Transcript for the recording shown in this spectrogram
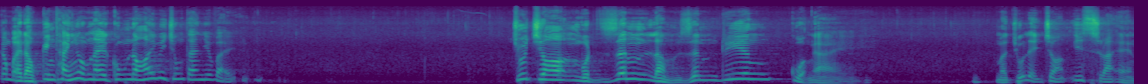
các bài đọc kinh thánh hôm nay cũng nói với chúng ta như vậy Chúa chọn một dân làm dân riêng của Ngài mà Chúa lại chọn Israel.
